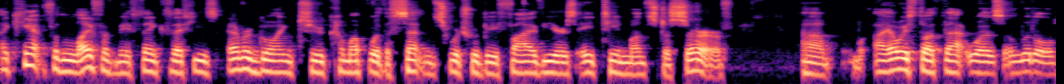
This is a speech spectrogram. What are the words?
I can't for the life of me think that he's ever going to come up with a sentence which would be five years, 18 months to serve. Um, I always thought that was a little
